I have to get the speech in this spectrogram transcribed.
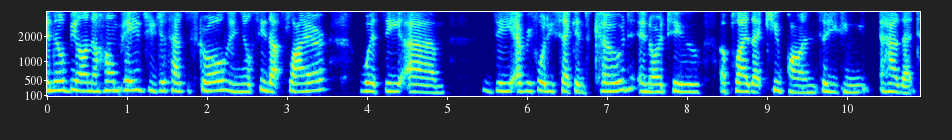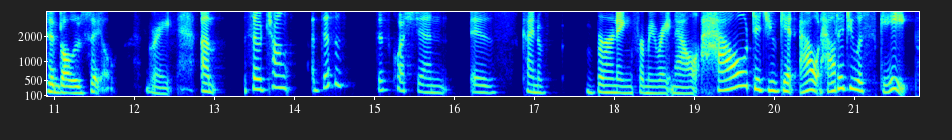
And it'll be on the homepage. You just have to scroll and you'll see that flyer with the um, the every 40 seconds code in order to apply that coupon so you can have that $10 sale. Great. Um, so Chong, this is this question is kind of burning for me right now. How did you get out? How did you escape?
